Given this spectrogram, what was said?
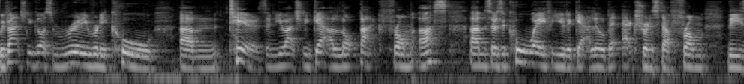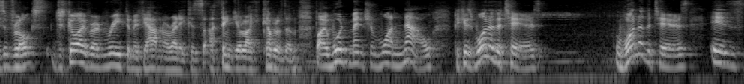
we've actually got some really, really cool um, tiers and you actually get a lot back from us. Um, so it's a cool way for you to get a little bit extra and stuff from these vlogs. Just go over and read them if you haven't already because I think you'll like a couple of them. But I would mention one now because one of the tiers one of the tiers is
